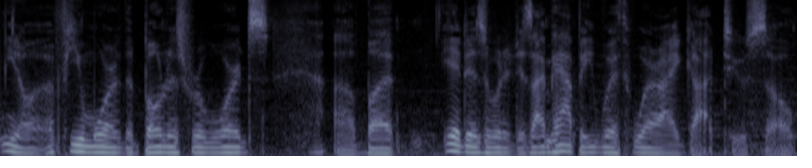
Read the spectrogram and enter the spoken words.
you know a few more of the bonus rewards, uh, but it is what it is. I'm happy with where I got to, so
